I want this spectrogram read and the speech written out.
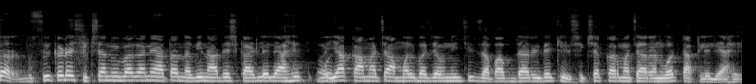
तर दुसरीकडे शिक्षण विभागाने आता नवीन आदेश काढलेले आहेत व या कामाच्या अंमलबजावणीची जबाबदारी देखील शिक्षक कर्मचाऱ्यांवर टाकलेली आहे.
